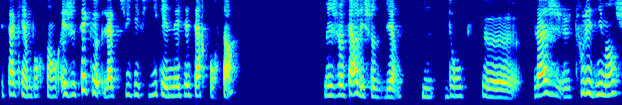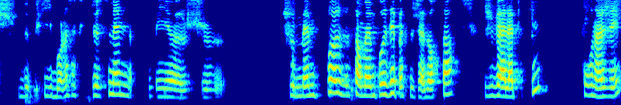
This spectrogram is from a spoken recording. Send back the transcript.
C'est ça qui est important. Et je sais que l'activité physique est nécessaire pour ça, mais je veux faire les choses bien. Mmh. Donc euh, là, je, tous les dimanches, depuis, bon là ça fait deux semaines, mais euh, je, je m'impose sans m'imposer parce que j'adore ça. Je vais à la piscine pour nager,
